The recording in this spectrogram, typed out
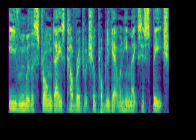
even with a strong day's coverage, which he'll probably get when he makes his speech,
